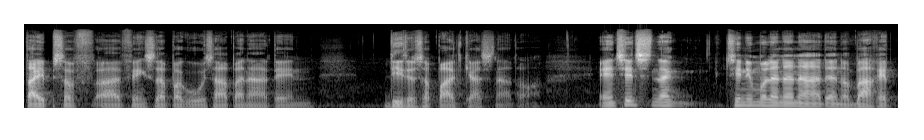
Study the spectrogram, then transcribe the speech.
types of uh, things na pag-uusapan natin dito sa podcast na to. And since nag sinimulan na natin, no, bakit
